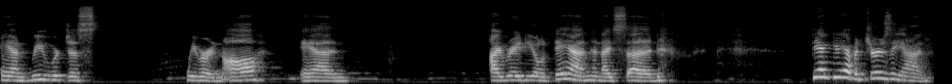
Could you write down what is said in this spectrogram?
And we were just, we were in awe. And I radioed Dan and I said, Dan, do you have a jersey on?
